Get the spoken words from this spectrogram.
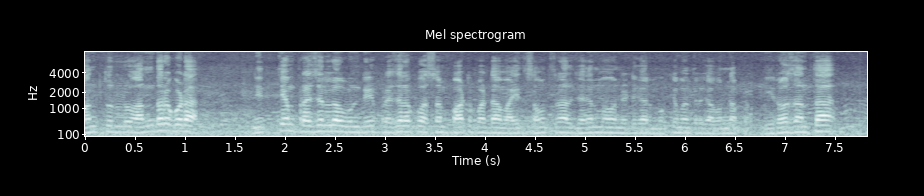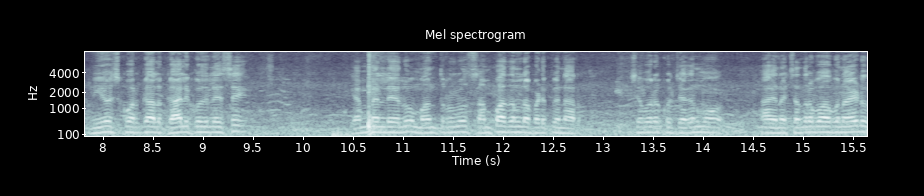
మంత్రులు అందరూ కూడా నిత్యం ప్రజల్లో ఉండి ప్రజల కోసం పాటుపడ్డాం ఐదు సంవత్సరాలు జగన్మోహన్ రెడ్డి గారు ముఖ్యమంత్రిగా ఉన్నప్పుడు. ఈ రోజంతా నియోజకవర్గాలు గాలి కుదిలేసి ఎమ్మెల్యేలు మంత్రులు సంపాదనలో పడిపోయినారు. చివరకు జగన్మోహన్ ఆయన చంద్రబాబు నాయుడు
